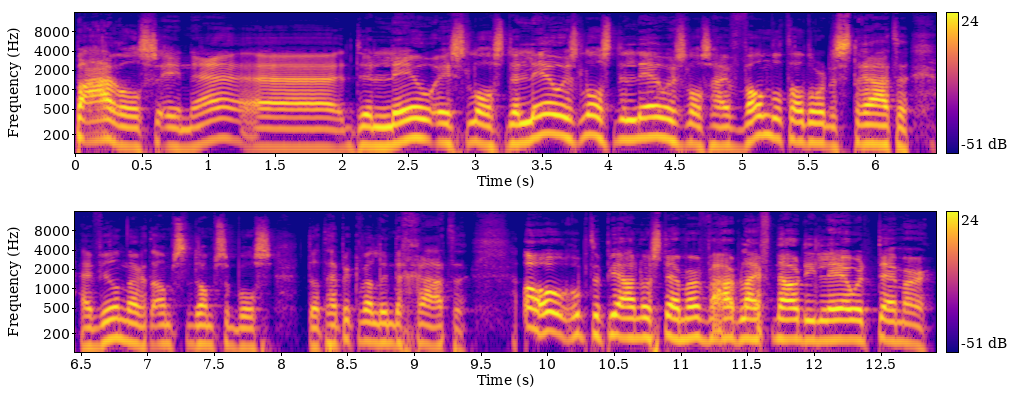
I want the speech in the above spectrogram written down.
parels in. Hè? De leeuw is los, de leeuw is los, de leeuw is los. Hij wandelt al door de straten. Hij wil naar het Amsterdamse bos. Dat heb ik wel in de gaten. Oh, roept de pianostemmer, waar blijft nou die leeuwentemmer?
